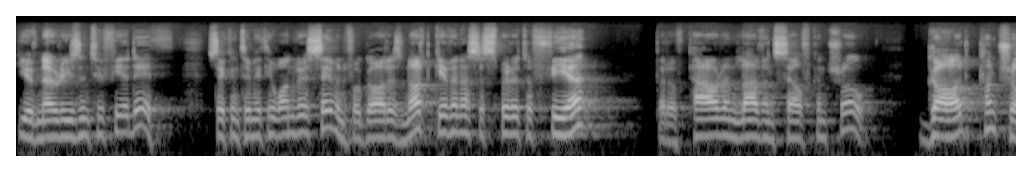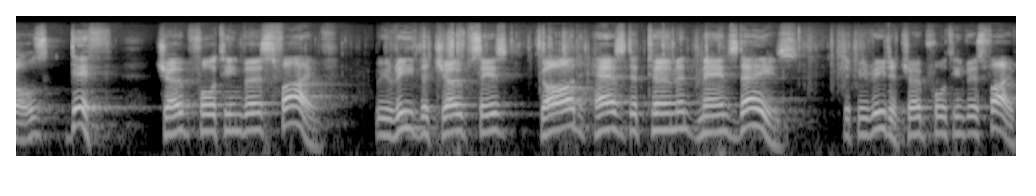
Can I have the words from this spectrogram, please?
You have no reason to fear death. 2 Timothy 1, verse 7 For God has not given us a spirit of fear, but of power and love and self control. God controls death. Job 14, verse 5. We read that Job says, God has determined man's days. Let me read it. Job 14, verse 5.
